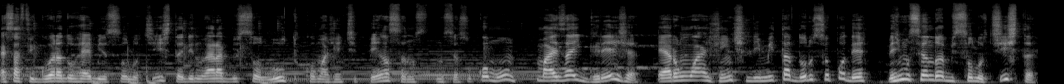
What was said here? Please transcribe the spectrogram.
essa figura do rei absolutista ele não era absoluto como a gente pensa no, no senso comum, mas a igreja era um agente limitador do seu poder. Mesmo sendo absolutista,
